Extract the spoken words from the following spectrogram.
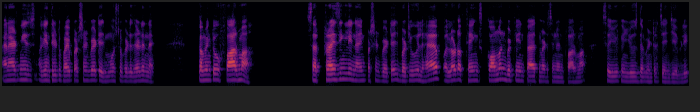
anatomy is again 3 to 5% weightage. Most of it is head and neck. Coming to pharma surprisingly 9% weightage but you will have a lot of things common between path medicine and pharma so you can use them interchangeably.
